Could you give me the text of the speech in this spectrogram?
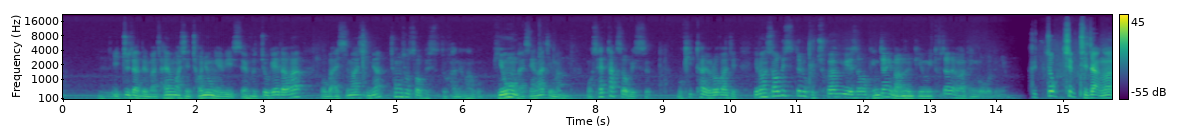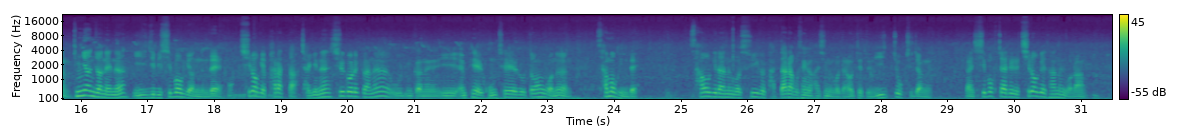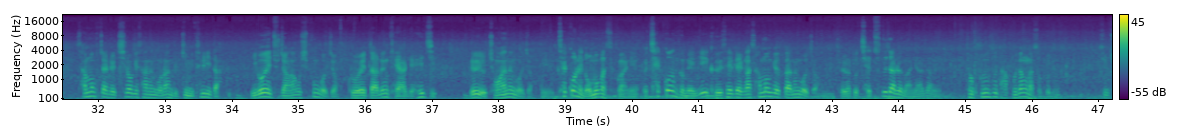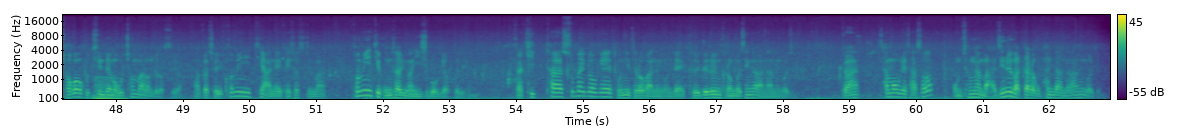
입주자들만 사용하시는 전용 앱이 있어요. 그쪽에다가 뭐 말씀하시면 청소 서비스도 가능하고 비용은 발생하지만 뭐 세탁 서비스 뭐 기타 여러 가지 이런 서비스들을 구축하기 위해서 굉장히 많은 비용이 투자가 된 거거든요. 그쪽 측 지장은 10년 전에는 이 집이 10억이었는데 7억에 팔았다. 자기는 실거래가는 그러니까는 이 MPL 공채로 떠온 거는 3억인데 4억이라는 걸 수익을 봤다라고 생각하시는 거잖아요. 어쨌든 이쪽 주장은 그러니까 10억짜리를 7억에 사는 거랑 3억짜리를 7억에 사는 거랑 느낌이 틀리다. 이거에 주장하고 싶은 거죠. 그거에 따른 계약의 해지를 요청하는 거죠. 이 채권에 넘어갔을 거 아니에요. 그 채권 금액이 그 세대가 3억이었다는 거죠. 저희가 또 재투자를 많이 하잖아요. 저 분수 다 고장 났었거든요. 지금 저거 고치는 데만 5천만 원 들었어요. 아까 저희 커뮤니티 안에 계셨지만 커뮤니티 공사비만 20억이었거든요. 그러니까 기타 수백억의 돈이 들어가는 건데 그들은 그런 걸 생각 안 하는 거죠. 그러니까 3억에 사서 엄청난 마진을 봤다라고 판단을 하는 거죠.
